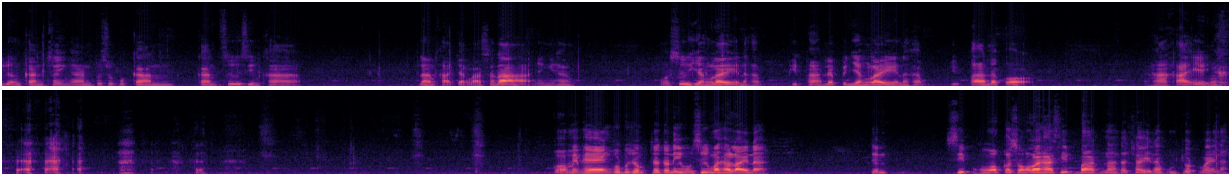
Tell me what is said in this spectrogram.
เรื่องการใช้งานประสบการณ์ การซื้อสินค้า ร้านค้าจากลาซาด้าอย่างนี้ครับว่าซื้ออย่างไรนะครับ ผิดพลาดแล้วเป็นอย่างไรนะครับ ผิดพลาดแล้วก็ หาขายเองก็ไม่แพงคุณผู้ชมแต่ตอนนี้ผมซื้อมาเท่าไหร่นะ เต็ม สิบหัวก็สองร้อยห้าสิบาทน่าจะใช่นะผมจดไว้นะ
